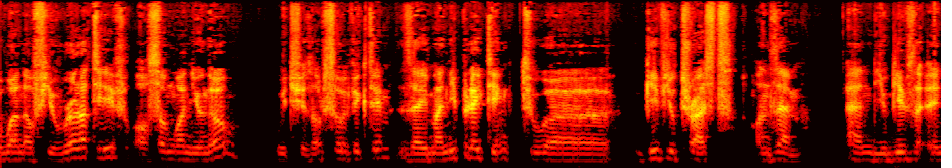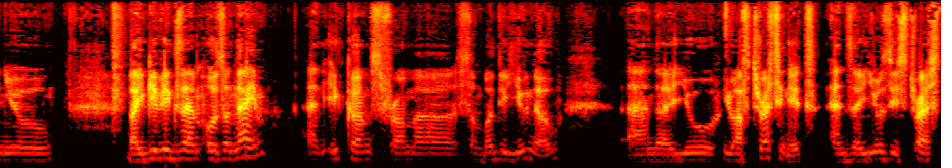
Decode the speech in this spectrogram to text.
uh, one of your relative or someone you know, which is also a victim. They manipulating to uh, give you trust on them, and you give the, and you by giving them other name, and it comes from uh, somebody you know and uh, you you have trust in it, and they use this trust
